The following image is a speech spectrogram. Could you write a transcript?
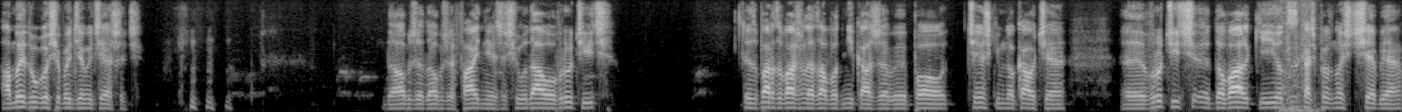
A my długo się będziemy cieszyć. Dobrze, dobrze, fajnie, że się udało wrócić. To jest bardzo ważne dla zawodnika, żeby po ciężkim nokaucie e, wrócić do walki i odzyskać pewność siebie.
